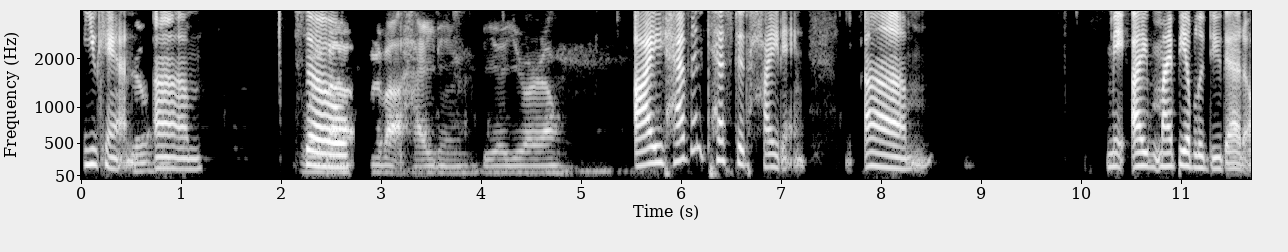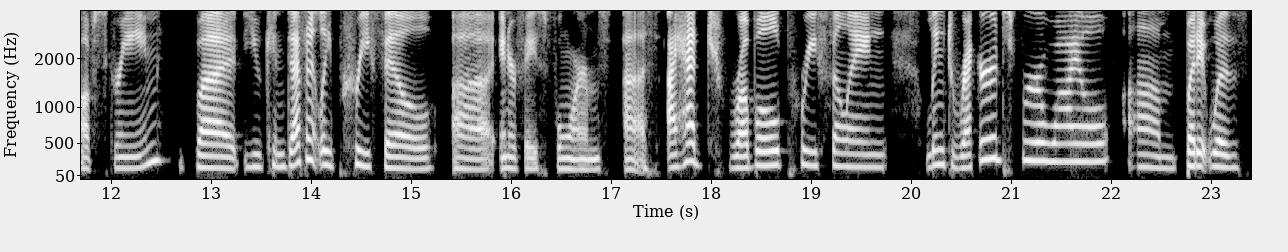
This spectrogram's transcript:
You can. Um, so what about, what about, hiding via URL? I haven't tested hiding. Um, may, I might be able to do that off screen, but you can definitely pre-fill uh, interface forms. Uh, I had trouble pre-filling linked records for a while, um, but it was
